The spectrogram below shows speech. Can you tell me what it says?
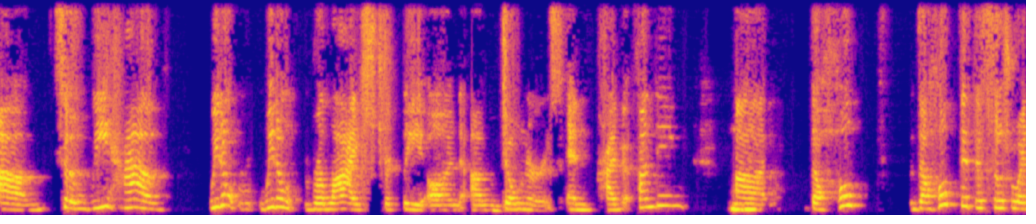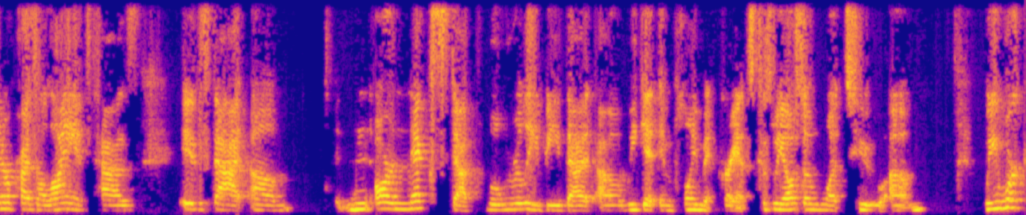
um, so we have we don't we don't rely strictly on um, donors and private funding. Mm-hmm. Uh, the hope the hope that the Social Enterprise Alliance has is that um, our next step will really be that uh, we get employment grants because we also want to um, we work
